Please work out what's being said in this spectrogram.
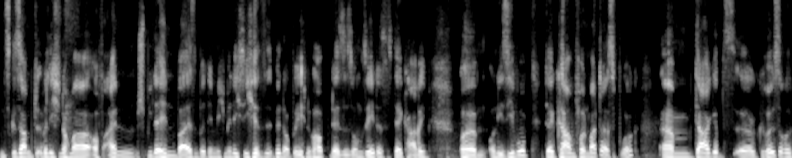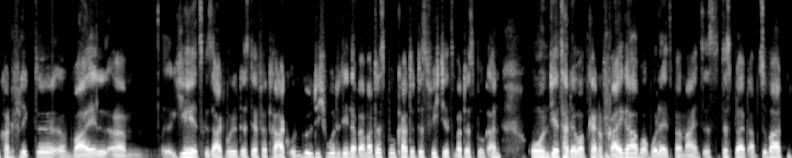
Insgesamt will ich nochmal auf einen Spieler hinweisen, bei dem ich mir nicht sicher bin, ob ich ihn überhaupt in der Saison sehe. Das ist der Karim ähm, Onisivo. Der kam von Mattersburg. Ähm, da gibt's äh, größere Konflikte, äh, weil ähm, hier jetzt gesagt wurde, dass der Vertrag ungültig wurde, den er bei Mattersburg hatte. Das ficht jetzt Mattersburg an. Und jetzt hat er überhaupt keine Freigabe, obwohl er jetzt bei Mainz ist. Das bleibt abzuwarten.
